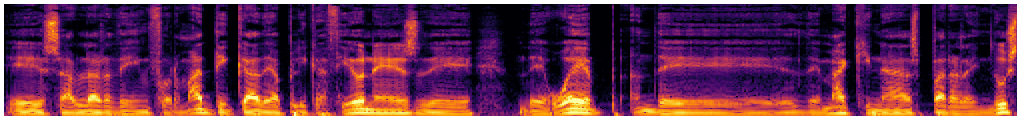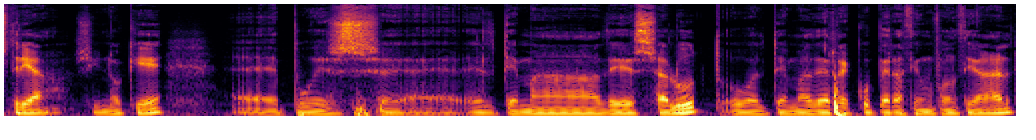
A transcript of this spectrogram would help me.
es hablar de informática, de aplicaciones, de, web, de, máquinas para la industria, sino que eh, pues eh, el tema de salud o el tema de recuperación funcional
